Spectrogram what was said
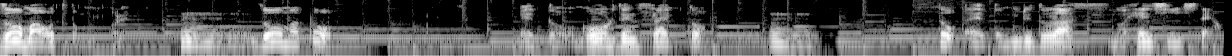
ゾーマおったと思うよ、これ。うんうんゾーマと、えっと、ゴールデンスライムと、うん。うんうん。と、えっと、ミルドラースの変身したよ。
